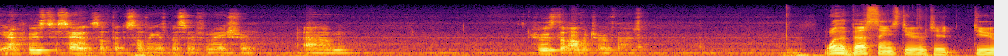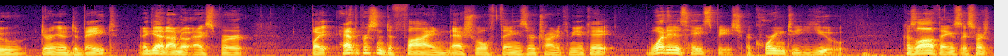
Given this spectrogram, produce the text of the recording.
you know, who's to say that something, something is misinformation? Um, who's the arbiter of that? One of the best things to do to do during a debate, and again, I'm no expert, but have the person define the actual things they're trying to communicate. What is hate speech according to you? Because a lot of things, especially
